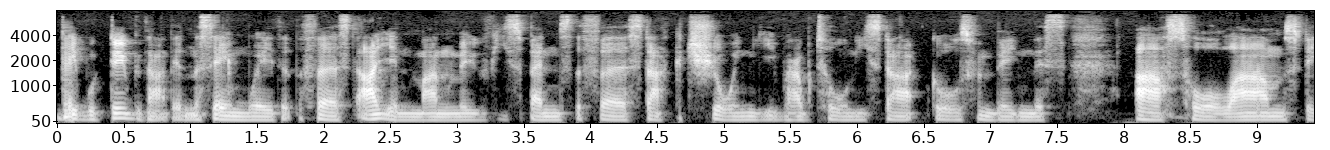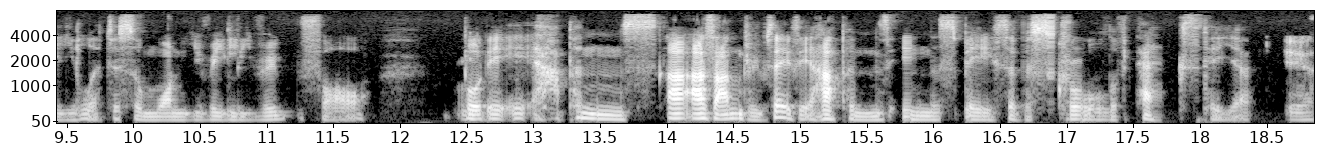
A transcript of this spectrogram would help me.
They would do that in the same way that the first Iron Man movie spends the first act showing you how Tony Stark goes from being this asshole arms dealer to someone you really root for but it, it happens a- as andrew says it happens in the space of a scroll of text here Yeah.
